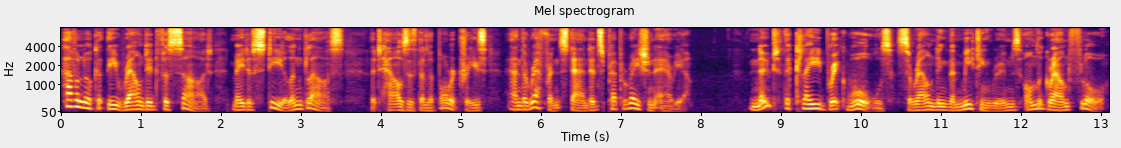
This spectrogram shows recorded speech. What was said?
Have a look at the rounded facade made of steel and glass that houses the laboratories and the reference standards preparation area. Note the clay brick walls surrounding the meeting rooms on the ground floor.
